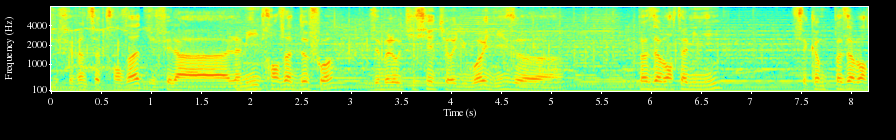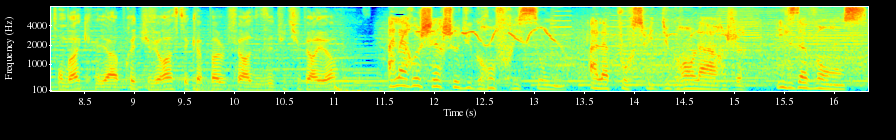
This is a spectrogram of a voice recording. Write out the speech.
J'ai fait 27 Transat, j'ai fait la, la mini Transat deux fois. Isabelle Autissier et Thierry Dubois, ils disent euh, passe d'abord ta mini, c'est comme passe d'abord ton bac, et après tu verras si tu es capable de faire des études supérieures. À la recherche du grand frisson, à la poursuite du grand large, ils avancent,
